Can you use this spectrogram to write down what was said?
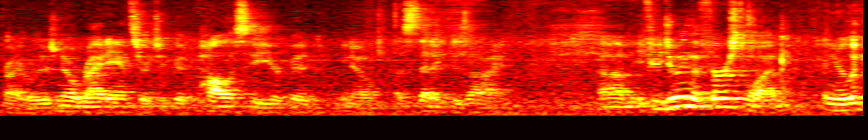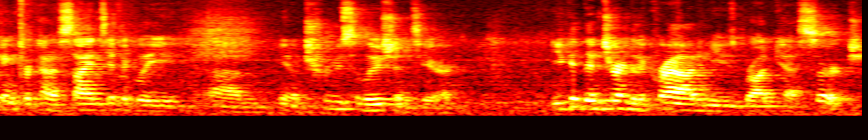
Right? Where there's no right answer to good policy or good, you know, aesthetic design. Um, if you're doing the first one and you're looking for kind of scientifically, um, you know, true solutions here, you could then turn to the crowd and use broadcast search.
